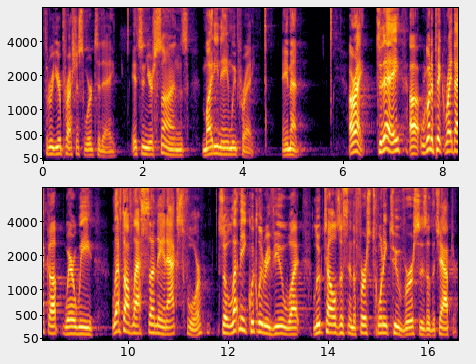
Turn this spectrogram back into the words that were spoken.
through your precious word today. It's in your Son's mighty name we pray. Amen. All right, today uh, we're going to pick right back up where we left off last Sunday in Acts 4. So let me quickly review what Luke tells us in the first 22 verses of the chapter.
